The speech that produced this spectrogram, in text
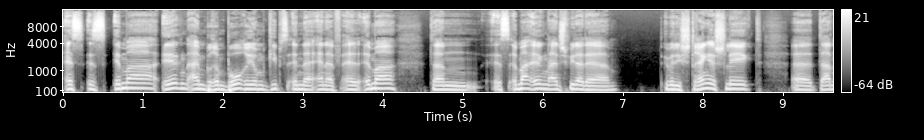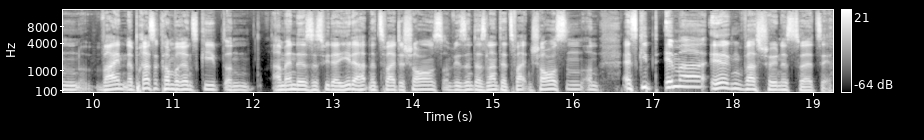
es ist immer irgendein Brimborium gibt's in der NFL immer dann ist immer irgendein Spieler, der über die Stränge schlägt, äh, dann weint, eine Pressekonferenz gibt und am Ende ist es wieder, jeder hat eine zweite Chance und wir sind das Land der zweiten Chancen und es gibt immer irgendwas Schönes zu erzählen.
